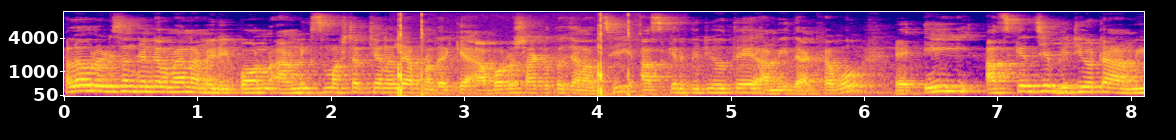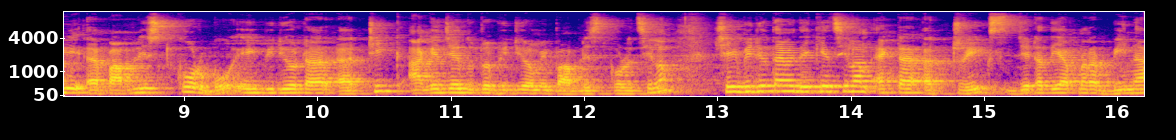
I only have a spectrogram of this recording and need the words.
হ্যালো লেডিস অ্যান্ড জেন্টেলম্যান আমি রিপন আর্নিংস মাস্টার চ্যানেলে আপনাদেরকে আবারও স্বাগত জানাচ্ছি। আজকের ভিডিওতে আমি দেখাবো এই আজকের যে ভিডিওটা আমি পাবলিশ করব, এই ভিডিওটার ঠিক আগে যে দুটো ভিডিও আমি পাবলিশ করেছিলাম, সেই ভিডিওতে আমি দেখিয়েছিলাম একটা ট্রিক্স যেটা দিয়ে আপনারা বিনা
